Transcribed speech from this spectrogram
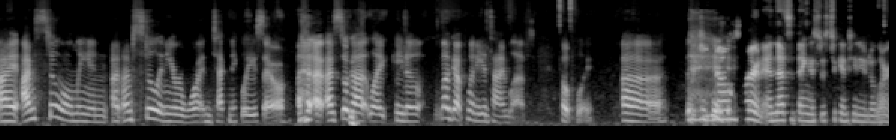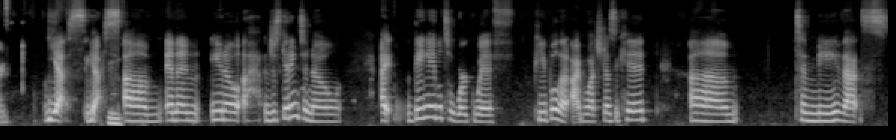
i i'm still only in I- i'm still in year one technically so I- i've still got like you know i've got plenty of time left hopefully uh You can always learn, and that's the thing is just to continue to learn. Yes, yes. Mm. Um, and then you know, just getting to know, I being able to work with people that I've watched as a kid. Um, to me, that's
